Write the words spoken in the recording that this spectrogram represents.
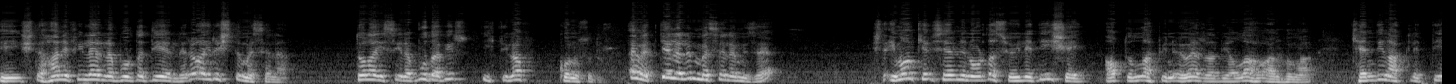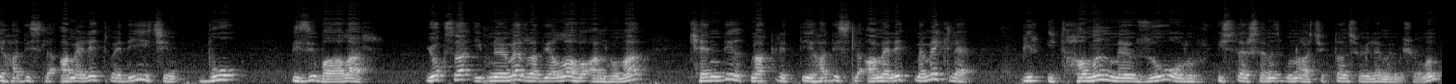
E işte Hanefilerle burada diğerleri ayrıştı mesela. Dolayısıyla bu da bir ihtilaf konusudur. Evet gelelim meselemize. İşte İmam Kevser'in orada söylediği şey Abdullah bin Ömer radıyallahu anhuma kendi naklettiği hadisle amel etmediği için bu bizi bağlar. Yoksa İbn Ömer radıyallahu anhuma kendi naklettiği hadisle amel etmemekle bir ithamın mevzuu olur. İsterseniz bunu açıktan söylememiş olun.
